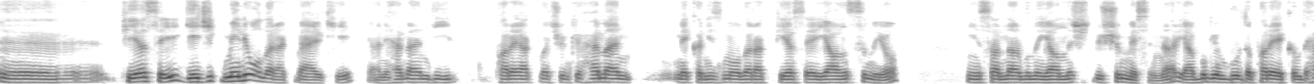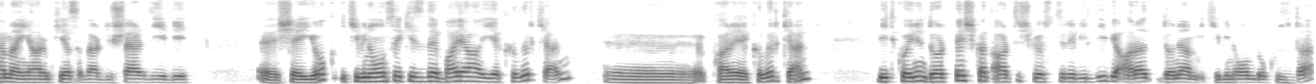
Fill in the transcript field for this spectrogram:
e, piyasayı gecikmeli olarak belki yani hemen değil para yakma çünkü hemen mekanizma olarak piyasaya yansımıyor. İnsanlar bunu yanlış düşünmesinler. Yani bugün burada para yakıldı hemen yarın piyasalar düşer diye bir e, şey yok. 2018'de bayağı yakılırken e, para yakılırken Bitcoin'in 4-5 kat artış gösterebildiği bir ara dönem 2019'da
